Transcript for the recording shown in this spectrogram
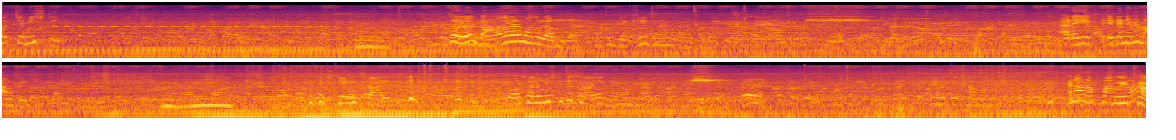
হচ্ছে মিষ্টি। দানাদারের মতো লাগছে। তো দেখেই কেমন আর এই এটা নেবে মাম্পি। মিষ্টি আমি খাই রসালো মিষ্টি তো খাই না তুই খা,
